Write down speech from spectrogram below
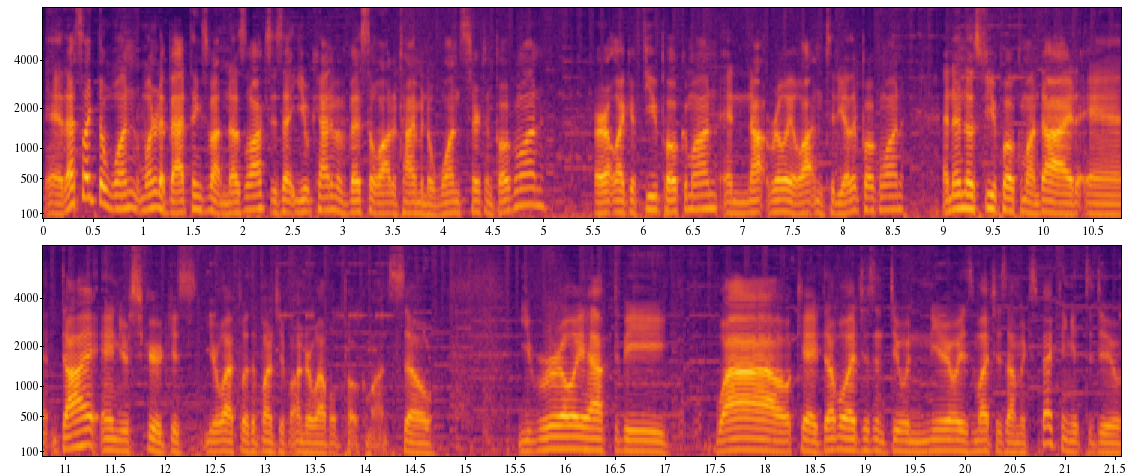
yeah, that's like the one one of the bad things about Nuzlocke is that you kind of invest a lot of time into one certain Pokemon, or like a few Pokemon, and not really a lot into the other Pokemon. And then those few Pokemon died and die, and you're screwed because you're left with a bunch of underleveled Pokemon. So you really have to be. Wow. Okay, Double Edge isn't doing nearly as much as I'm expecting it to do.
